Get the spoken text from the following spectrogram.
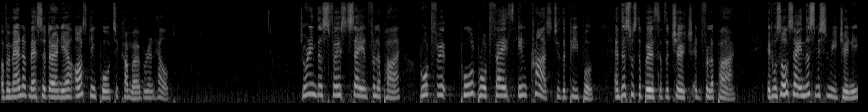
of a man of Macedonia asking Paul to come over and help. During this first stay in Philippi, brought Paul brought faith in Christ to the people, and this was the birth of the church in Philippi. It was also in this missionary journey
